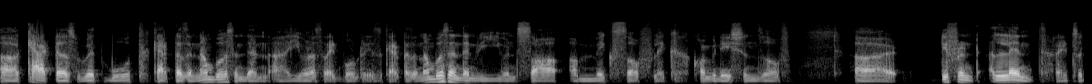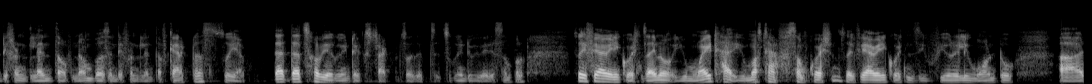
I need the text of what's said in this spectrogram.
uh, characters with both characters and numbers, and then uh, even as right boundary is characters and numbers, and then we even saw a mix of like combinations of uh, different length, right? So different length of numbers and different length of characters. So yeah, that that's how we are going to extract. So that's it's going to be very simple. So if you have any questions, I know you might have, you must have some questions. So if you have any questions, if you really want to uh,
